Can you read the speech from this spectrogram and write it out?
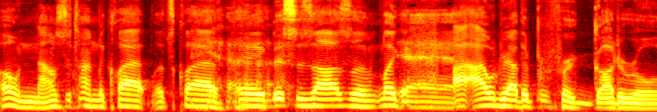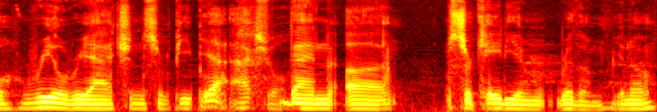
oh, now's the time to clap. Let's clap. Hey, this is awesome. Like, Yeah, yeah, yeah. I, I would rather prefer guttural, real reactions from people Yeah, actual. than uh, circadian rhythm, you know?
